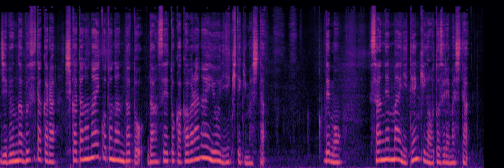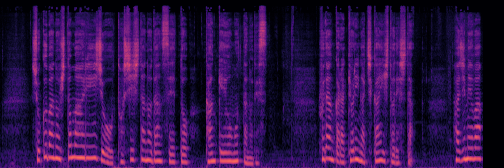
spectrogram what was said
自分がブスだから仕方のないことなんだと男性と関わらないように生きてきました。でも3年前に転機が訪れました。職場の一回り以上年下の男性と関係を持ったのです。普段から距離が近い人でした。初めは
